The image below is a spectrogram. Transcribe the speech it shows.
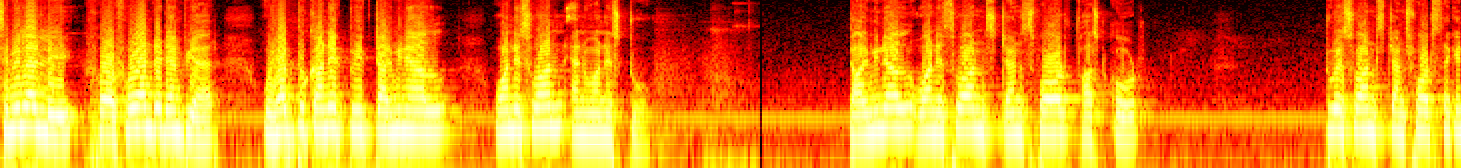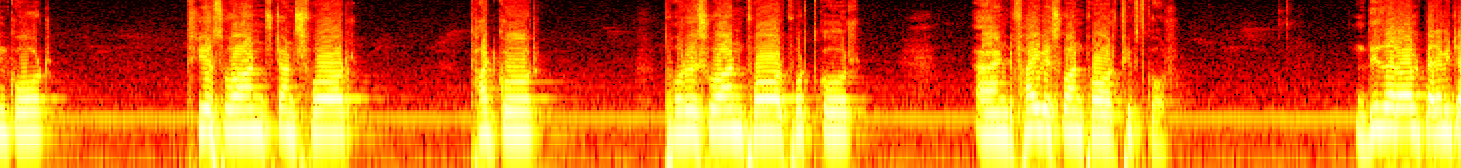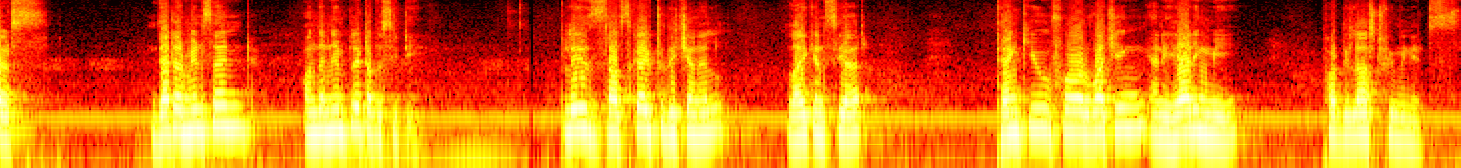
Similarly, for 400 ampere, we have to connect with terminal 1s1 and 1s2. Terminal 1s1 stands for first core, 2s1 stands for second core, 3s1 stands for third core, 4s1 for fourth core, and 5s1 for fifth core. These are all parameters that are mentioned on the nameplate of the CT. Please subscribe to the channel, like and share. Thank you for watching and hearing me for the last few minutes.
